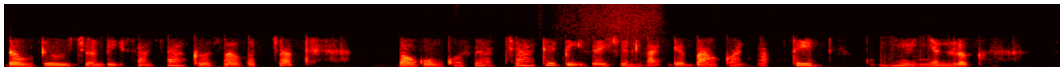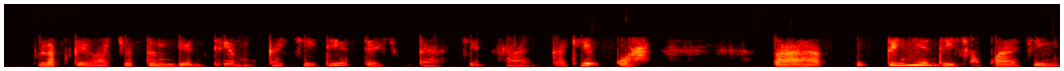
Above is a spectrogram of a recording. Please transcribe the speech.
đầu tư, chuẩn bị sẵn sàng cơ sở vật chất, bao gồm có trang thiết bị dây chuyền lạnh để bảo quản vaccine, cũng như nhân lực, lập kế hoạch cho từng điểm tiêm một cách chi tiết để chúng ta triển khai một cách hiệu quả và tuy nhiên thì trong quá trình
